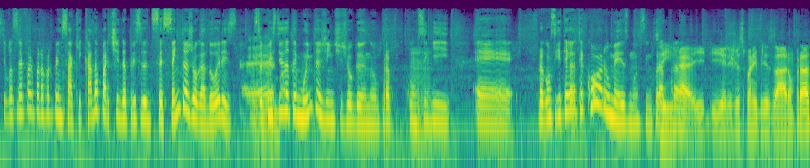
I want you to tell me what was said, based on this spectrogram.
se você for parar pra pensar que cada partida precisa de 60 jogadores, É, você precisa ter muita gente jogando pra conseguir. É, pra conseguir ter, ter quórum mesmo, assim, pra, Sim. pra- É, e, e eles disponibilizaram pra.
